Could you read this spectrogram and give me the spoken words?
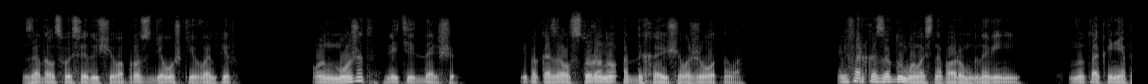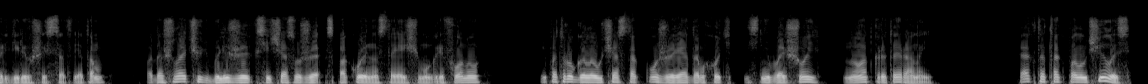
— задал свой следующий вопрос девушке вампир. «Он может лететь дальше?» И показал в сторону отдыхающего животного. Эльфарка задумалась на пару мгновений, но так и не определившись с ответом, подошла чуть ближе к сейчас уже спокойно стоящему грифону и потрогала участок кожи рядом хоть и с небольшой, но открытой раной. Как-то так получилось,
